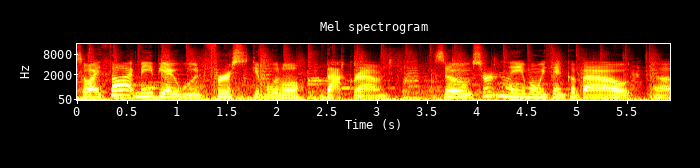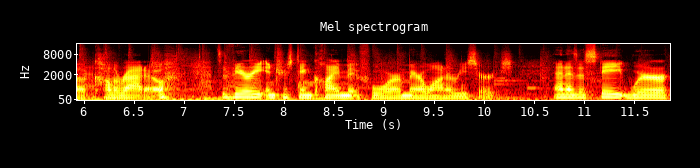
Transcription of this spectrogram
So I thought maybe I would first give a little background. So, certainly, when we think about uh, Colorado, it's a very interesting climate for marijuana research. And as a state, we're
